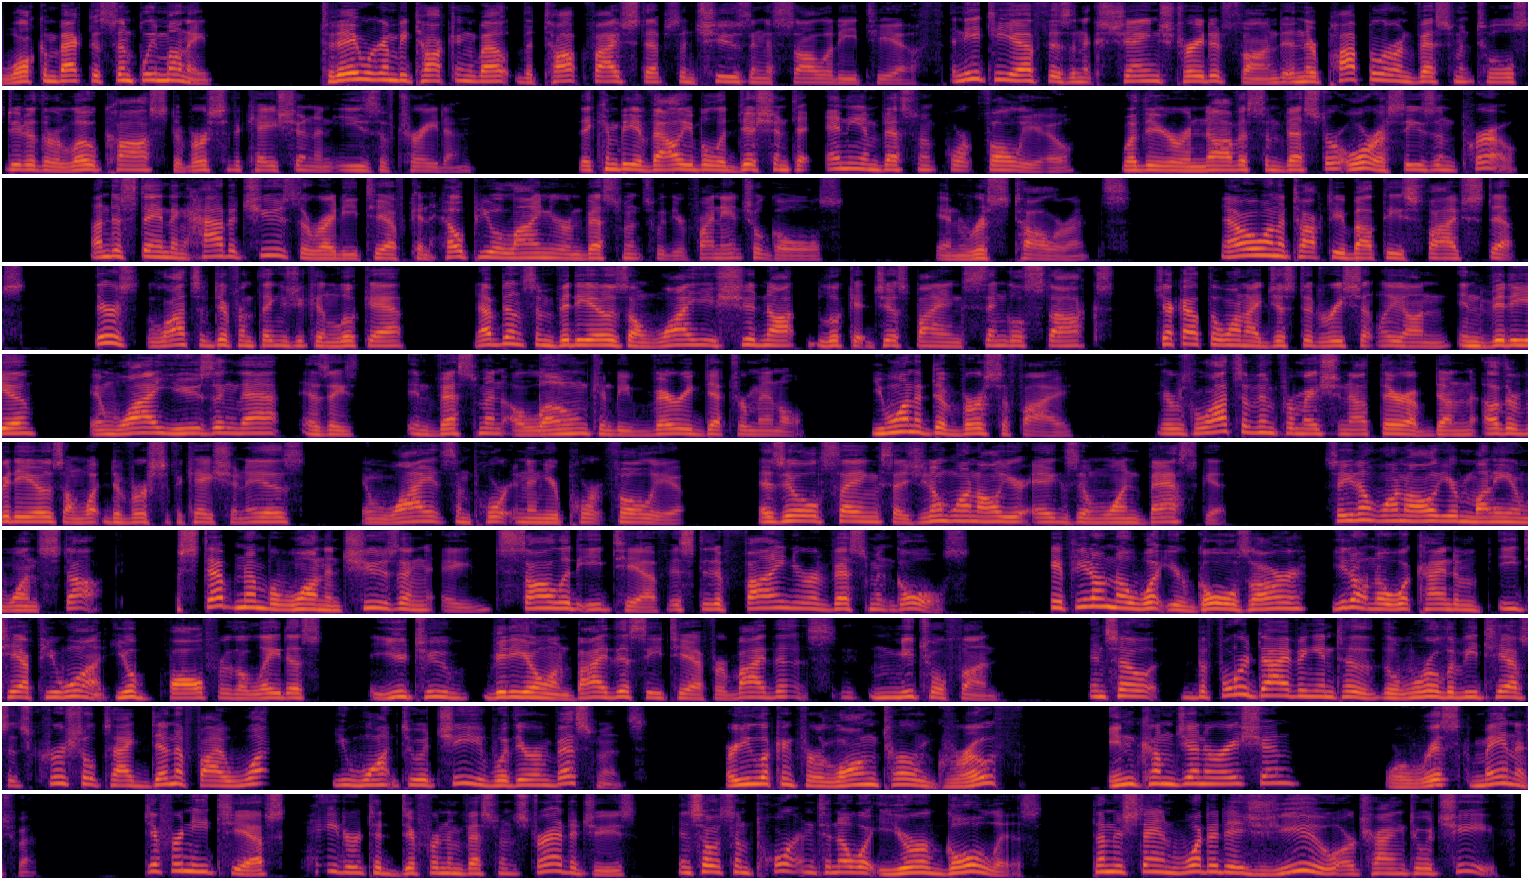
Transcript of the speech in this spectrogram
Welcome back to Simply Money. Today we're going to be talking about the top five steps in choosing a solid ETF. An ETF is an exchange traded fund, and they're popular investment tools due to their low cost, diversification, and ease of trading. They can be a valuable addition to any investment portfolio, whether you're a novice investor or a seasoned pro. Understanding how to choose the right ETF can help you align your investments with your financial goals and risk tolerance. Now, I want to talk to you about these five steps. There's lots of different things you can look at. I've done some videos on why you should not look at just buying single stocks. Check out the one I just did recently on NVIDIA and why using that as a investment alone can be very detrimental. You want to diversify. There's lots of information out there. I've done other videos on what diversification is and why it's important in your portfolio. As the old saying says, you don't want all your eggs in one basket. So you don't want all your money in one stock. Step number one in choosing a solid ETF is to define your investment goals. If you don't know what your goals are, you don't know what kind of ETF you want. You'll fall for the latest YouTube video on buy this ETF or buy this mutual fund. And so before diving into the world of ETFs, it's crucial to identify what you want to achieve with your investments. Are you looking for long term growth, income generation, or risk management? Different ETFs cater to different investment strategies, and so it's important to know what your goal is, to understand what it is you are trying to achieve.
